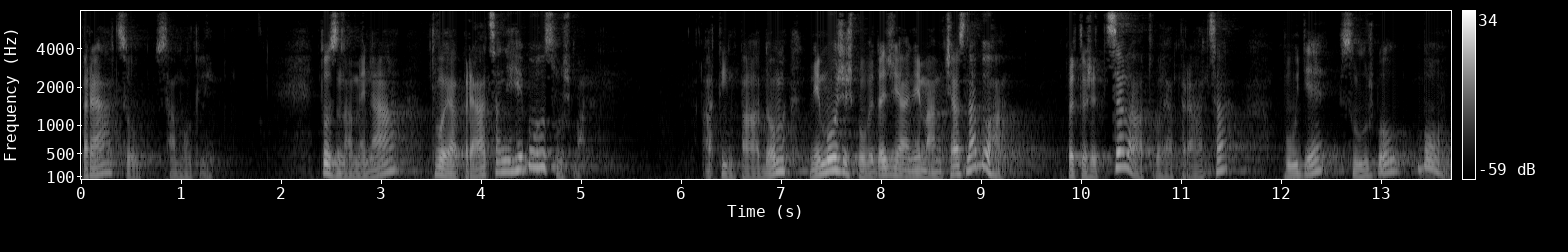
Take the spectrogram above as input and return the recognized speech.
Prácou sa modli. To znamená, tvoja práca nech je bohoslužba. A tým pádom nemôžeš povedať, že ja nemám čas na Boha. Pretože celá tvoja práca bude službou Bohu.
